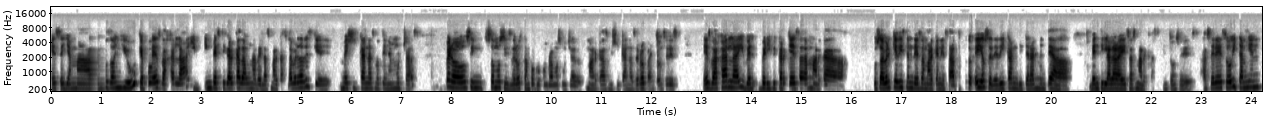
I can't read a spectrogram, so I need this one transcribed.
se llama Good on You, que puedes bajarla y investigar cada una de las marcas. La verdad es que mexicanas no tienen muchas, pero si somos sinceros, tampoco compramos muchas marcas mexicanas de ropa. Entonces, es bajarla y verificar que esa marca, pues saber qué dicen de esa marca en esa Ellos se dedican literalmente a ventilar a esas marcas. Entonces, hacer eso y también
